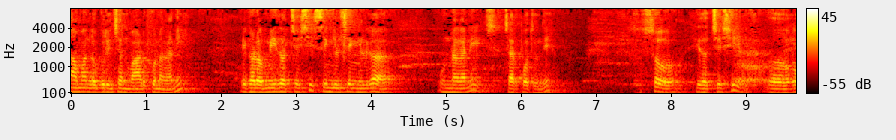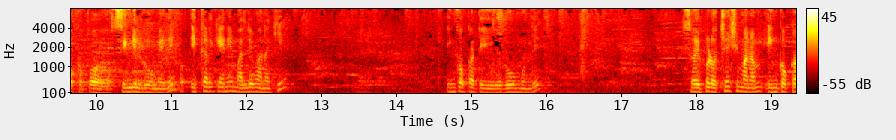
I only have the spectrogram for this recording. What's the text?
సామాన్ల గురించి అని వాడుకున్నా కానీ ఇక్కడ మీద వచ్చేసి సింగిల్ సింగిల్గా ఉన్నా కానీ సరిపోతుంది. సో ఇది వచ్చేసి ఒక పో సింగిల్ రూమ్ ఇది. ఇక్కడికేని మళ్ళీ మనకి ఇంకొకటి రూమ్ ఉంది. సో ఇప్పుడు వచ్చేసి మనం ఇంకొక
